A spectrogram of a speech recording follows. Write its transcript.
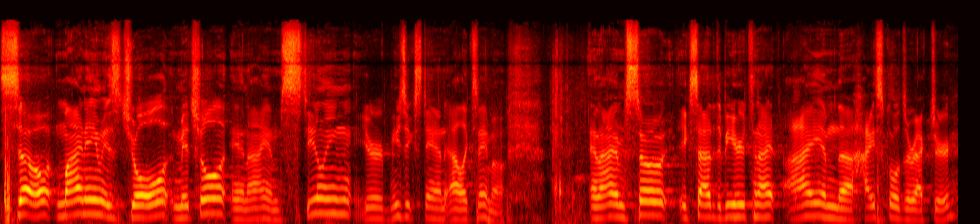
So, my name is Joel Mitchell, and I am stealing your music stand, Alex Amo. And I am so excited to be here tonight. I am the high school director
